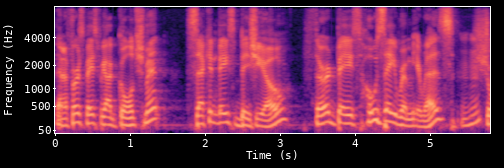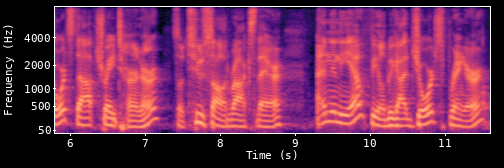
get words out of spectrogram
Then at first base we got Goldschmidt. Second base Biggio. Third base Jose Ramirez. Mm-hmm. Shortstop Trea Turner. So two solid rocks there. And in the outfield we got George Springer.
